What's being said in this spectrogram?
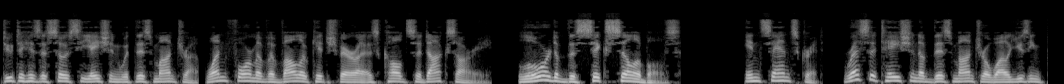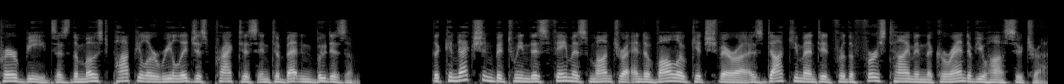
due to his association with this mantra, one form of Avalokiteshvara is called Sadaksari, Lord of the Six Syllables, in Sanskrit. Recitation of this mantra while using prayer beads is the most popular religious practice in Tibetan Buddhism. The connection between this famous mantra and Avalokiteshvara is documented for the first time in the Karandavyuha Sutra.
